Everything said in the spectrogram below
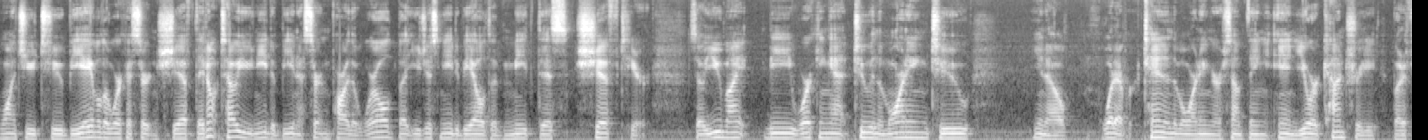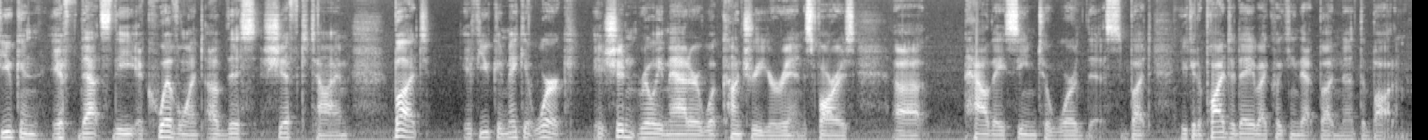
want you to be able to work a certain shift. They don't tell you you need to be in a certain part of the world, but you just need to be able to meet this shift here. So you might be working at 2 in the morning to, you know, whatever, 10 in the morning or something in your country, but if you can if that's the equivalent of this shift time, but if you can make it work, it shouldn't really matter what country you're in as far as uh, how they seem to word this. But you can apply today by clicking that button at the bottom.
